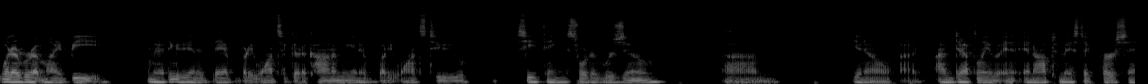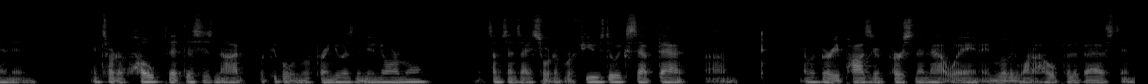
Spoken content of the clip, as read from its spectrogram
whatever it might be. I mean, I think at the end of the day, everybody wants a good economy and everybody wants to see things sort of resume. Um, you know, I, am definitely an, optimistic person and and sort of hope that this is not what people have referring to as the new normal. In some sense, I sort of refuse to accept that. Um, I'm a very positive person in that way and, and really want to hope for the best. And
